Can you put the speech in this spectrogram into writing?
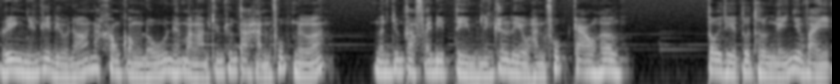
riêng những cái điều đó nó không còn đủ để mà làm cho chúng ta hạnh phúc nữa nên chúng ta phải đi tìm những cái liều hạnh phúc cao hơn. Tôi thì tôi thường nghĩ như vậy,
